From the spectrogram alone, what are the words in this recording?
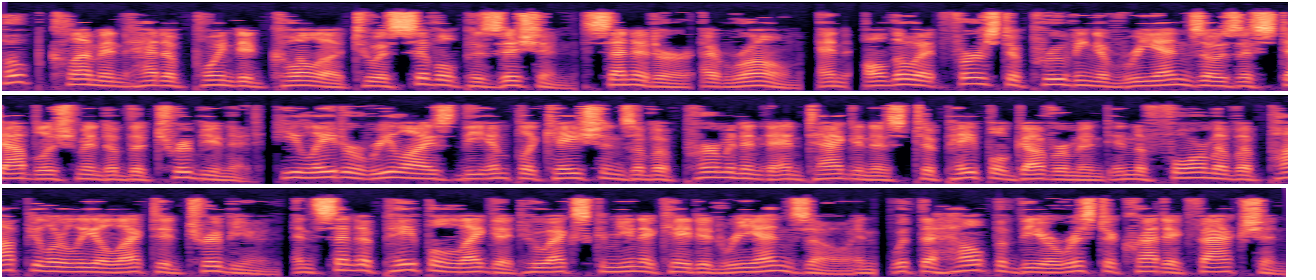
Pope Clement had appointed Cola to a civil position senator at Rome, and, although at first approving of Rienzo's establishment of the tribunate, he later realized the implications of a permanent antagonist to papal government in the form of a popularly elected tribune, and sent a papal legate who excommunicated Rienzo and, with the help of the aristocratic faction,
